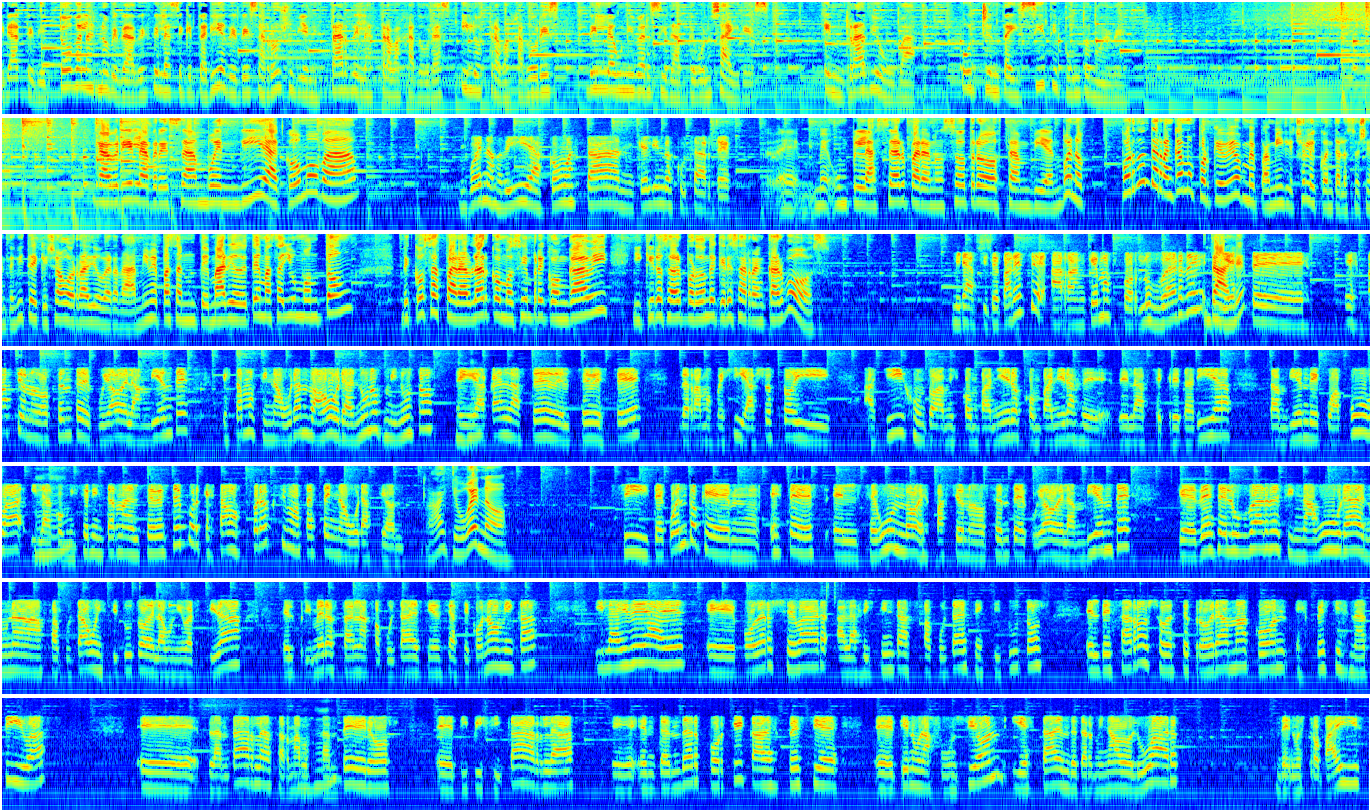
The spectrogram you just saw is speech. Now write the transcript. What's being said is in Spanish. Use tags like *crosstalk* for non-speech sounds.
Entérate de todas las novedades de la Secretaría de Desarrollo y Bienestar de las Trabajadoras y los Trabajadores de la Universidad de Buenos Aires. En Radio UBA 87.9. Gabriela Bresan, buen día, ¿cómo va? Buenos días, ¿cómo están? Qué lindo escucharte. Eh, un placer para nosotros también. Bueno, ¿Por dónde arrancamos? Porque veo, a mí, yo le cuento a los oyentes, viste que yo hago radio verdad. A mí me pasan un temario de temas, hay un montón de cosas para hablar como siempre con Gaby y quiero saber por dónde querés arrancar vos. Mira, si te parece, arranquemos por Luz Verde Dale. este espacio no docente de cuidado del ambiente que estamos inaugurando ahora, en unos minutos, eh, acá en la sede del CBC de Ramos Mejía. Yo estoy aquí junto a mis compañeros, compañeras de, de la Secretaría también de Coapuba y la Comisión Interna del CBC porque estamos próximos a esta inauguración. ¡Ay, qué bueno! Sí, te cuento que mm, este es el segundo espacio no docente de cuidado del ambiente que desde Luz Verde se inaugura en una facultad o instituto de la universidad. El primero está en la Facultad de Ciencias Económicas y la idea es eh, poder llevar a las distintas facultades e institutos el desarrollo de este programa con especies nativas eh, plantarlas, armar los canteros, eh, tipificarlas, eh, entender por qué cada especie tiene una función y está en determinado lugar de nuestro país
